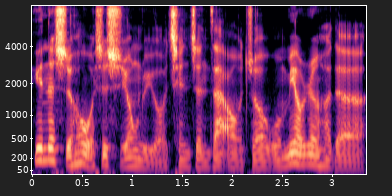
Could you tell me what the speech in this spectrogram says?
因为那时候我是使用旅游签证在澳洲，我没有任何的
